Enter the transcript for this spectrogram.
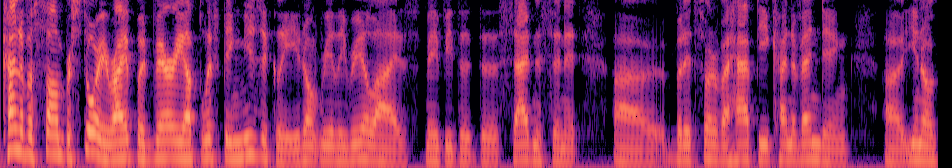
kind of a somber story, right? But very uplifting musically. You don't really realize maybe the the sadness in it, uh, but it's sort of a happy kind of ending. Uh, you know,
